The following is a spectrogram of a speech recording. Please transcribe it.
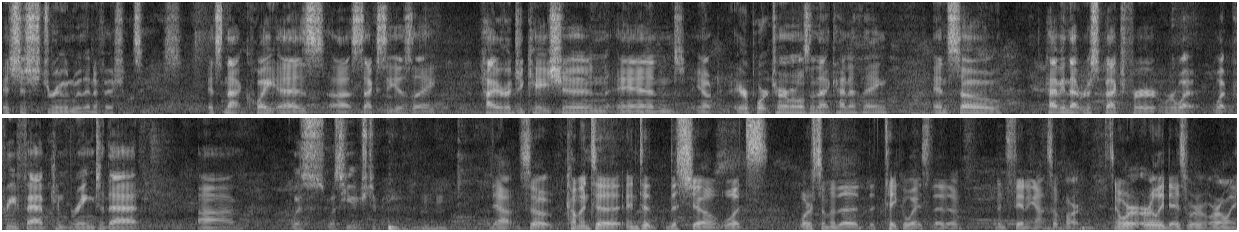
it's just strewn with inefficiencies. It's not quite as uh, sexy as like higher education and you know airport terminals and that kind of thing. And so having that respect for, what what prefab can bring to that um, was was huge to me. Yeah. So coming to into this show, what's what are some of the, the takeaways that have been standing out so far? And we're early days. We're, we're only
